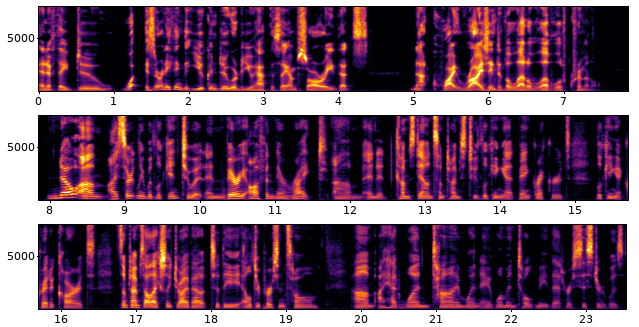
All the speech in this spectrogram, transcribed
And if they do, what is there anything that you can do, or do you have to say, I'm sorry, that's not quite rising to the level, level of criminal? No, um, I certainly would look into it, and very often they're right. Um, and it comes down sometimes to looking at bank records, looking at credit cards. Sometimes I'll actually drive out to the elder person's home. Um, I had one time when a woman told me that her sister was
